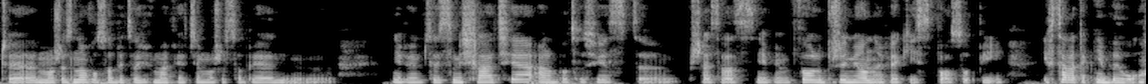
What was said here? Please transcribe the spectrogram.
Czy może znowu sobie coś wmawiacie, może sobie, nie wiem, coś zmyślacie, albo coś jest y, przez was, nie wiem, wyolbrzymione w jakiś sposób i, i wcale tak nie było.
